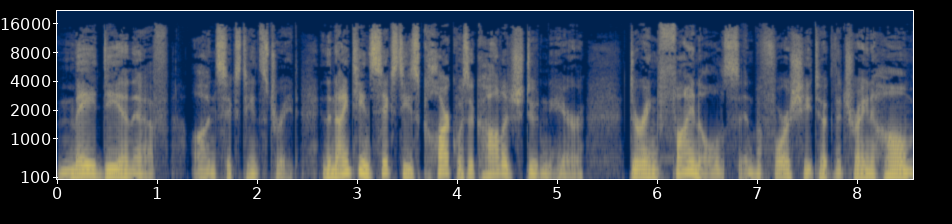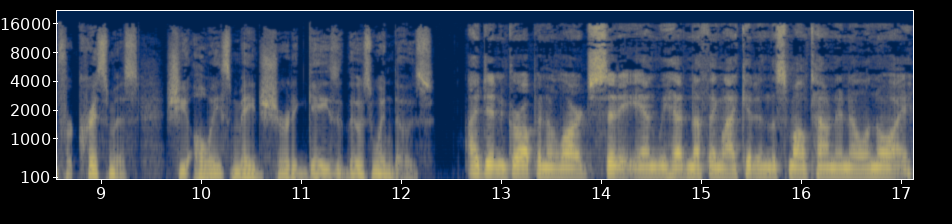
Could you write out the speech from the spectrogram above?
May D&F, on 16th Street. In the 1960s, Clark was a college student here. During finals and before she took the train home for Christmas, she always made sure to gaze at those windows. I didn't grow up in a large city, and we had nothing like it in the small town in Illinois.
